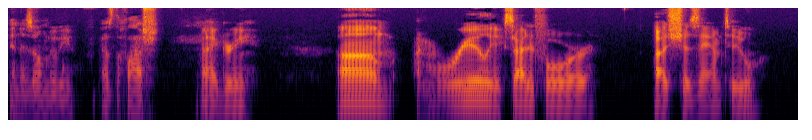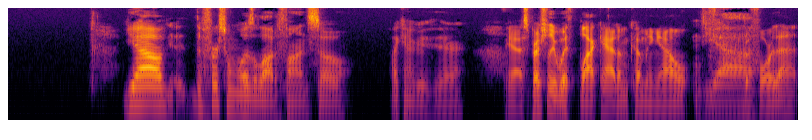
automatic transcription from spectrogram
in his own movie as The Flash. I agree. Um, I'm really excited for a Shazam 2. Yeah, the first one was a lot of fun, so I can agree with you there. Yeah, especially with Black Adam coming out Yeah, before that.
